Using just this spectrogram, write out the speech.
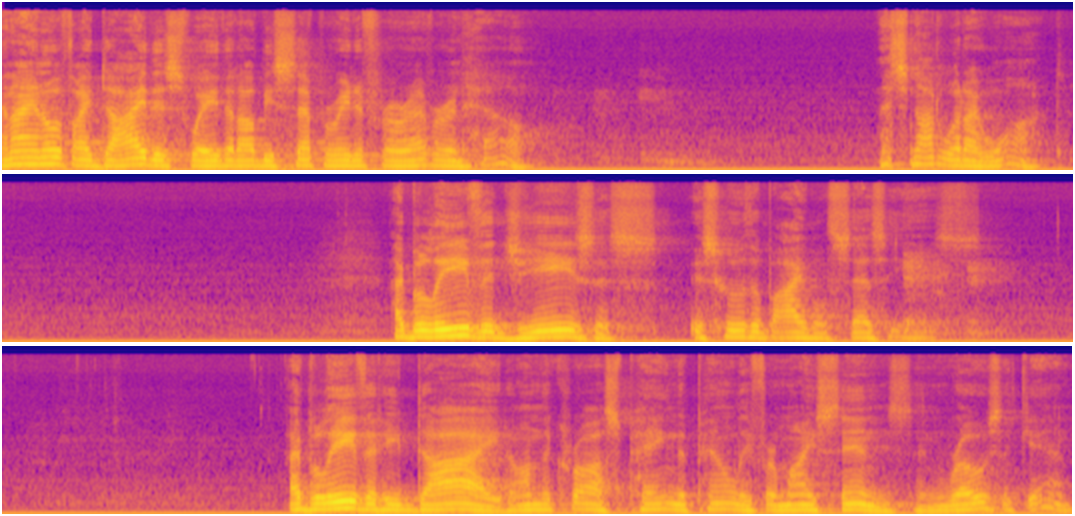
And I know if I die this way that I'll be separated forever in hell. That's not what I want. I believe that Jesus is who the Bible says he is. I believe that he died on the cross, paying the penalty for my sins, and rose again.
